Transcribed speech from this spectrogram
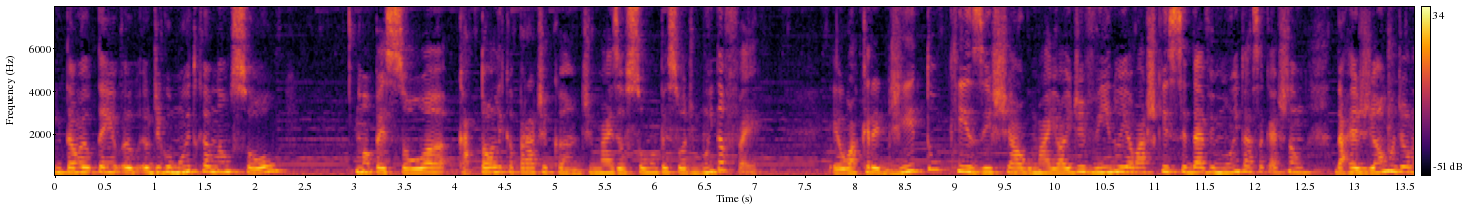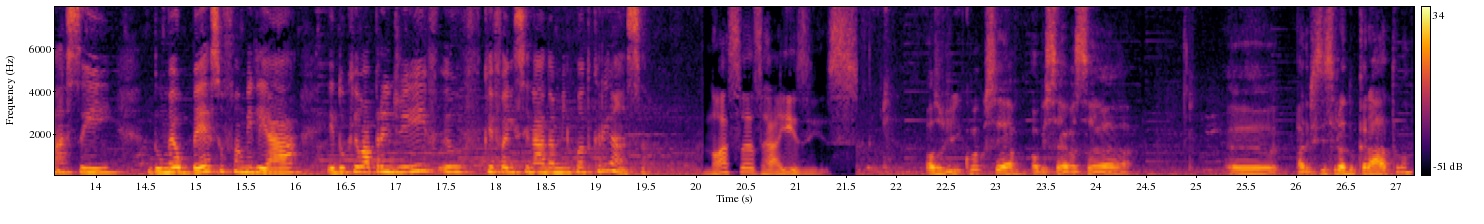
Então eu tenho, eu, eu digo muito que eu não sou uma pessoa católica praticante, mas eu sou uma pessoa de muita fé. Eu acredito que existe algo maior e divino, e eu acho que isso se deve muito a essa questão da região onde eu nasci, do meu berço familiar e do que eu aprendi e que foi ensinado a mim enquanto criança. nossas raízes. Oswald, como é que você observa essa. Uh, Padre Cícero é do Crato,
